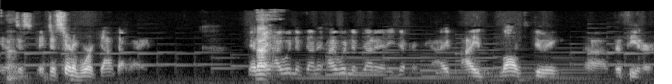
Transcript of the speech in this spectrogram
You know, it just it just sort of worked out that way. And I, I wouldn't have done it. I wouldn't have done it any differently. I I loved doing uh, the theater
